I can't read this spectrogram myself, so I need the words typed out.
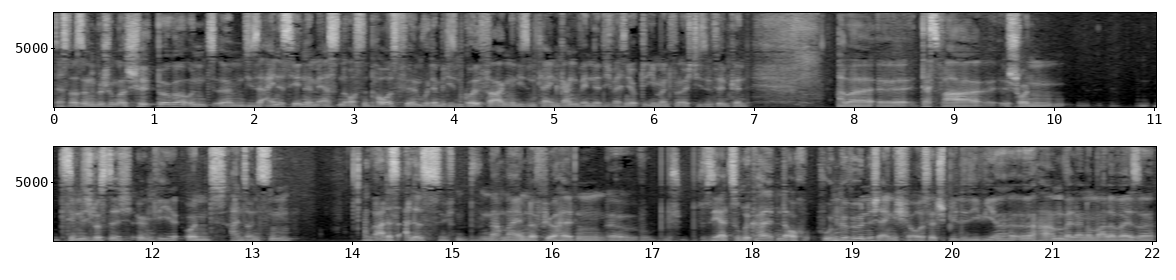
das war so eine Mischung aus Schildbürger und ähm, diese eine Szene im ersten Austin Powers Film, wo der mit diesem Golfwagen in diesem kleinen Gang wendet. Ich weiß nicht, ob jemand von euch diesen Film kennt. Aber äh, das war schon ziemlich lustig irgendwie. Und ansonsten war das alles nach meinem Dafürhalten äh, sehr zurückhaltend, auch ungewöhnlich eigentlich für Auswärtsspiele, die wir äh, haben, weil da normalerweise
